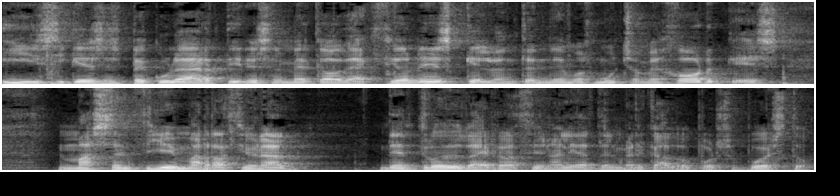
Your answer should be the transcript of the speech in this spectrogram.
Y si quieres especular, tienes el mercado de acciones, que lo entendemos mucho mejor, que es más sencillo y más racional, dentro de la irracionalidad del mercado, por supuesto.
